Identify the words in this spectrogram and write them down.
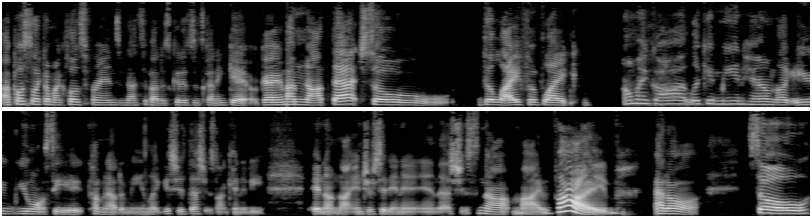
I post like on my close friends, and that's about as good as it's gonna get. Okay, I'm not that. So the life of like, oh my god, look at me and him. Like you, you won't see it coming out of me. Like it's just that's just not Kennedy, and I'm not interested in it, and that's just not my vibe at all. So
